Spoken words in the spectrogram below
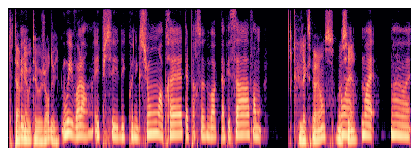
Qui t'a amené où t'es aujourd'hui oui, voilà. Et puis c'est des connexions. Après, telle personne voit que t'as fait ça. Enfin, bon. L'expérience aussi ouais, ouais, ouais, ouais.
